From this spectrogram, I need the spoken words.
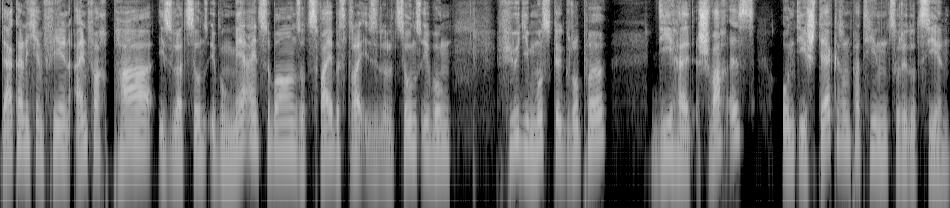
Da kann ich empfehlen, einfach ein paar Isolationsübungen mehr einzubauen, so zwei bis drei Isolationsübungen für die Muskelgruppe, die halt schwach ist und die stärkeren Partien zu reduzieren.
